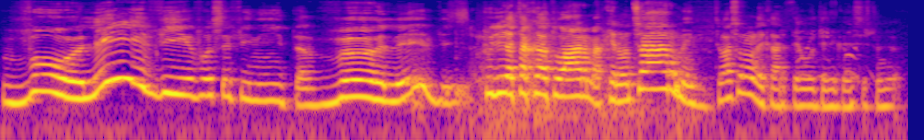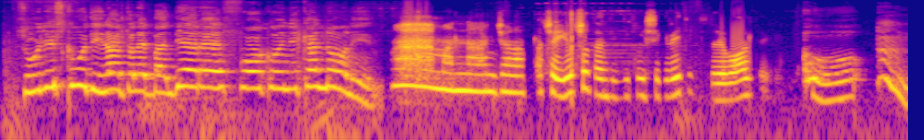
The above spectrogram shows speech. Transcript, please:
Volevi fosse finita. Volevi. Studi di attacco alla tua arma che non c'ha armi. Ma sono le carte utili che esistono. Sugli scudi, in alto le bandiere, fuoco nei cannoni. Ah, mannaggia, cioè io ho tanti di quei segreti tutte le volte. Oh, mm.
